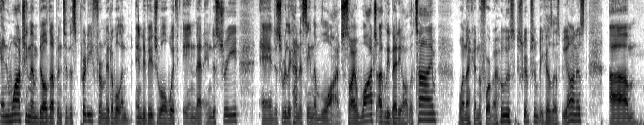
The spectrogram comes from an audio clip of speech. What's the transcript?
and watching them build up into this pretty formidable individual within that industry and just really kind of seeing them launch. So I watch Ugly Betty all the time when I can afford my Hulu subscription because let's be honest. Um,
